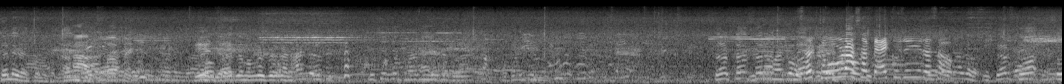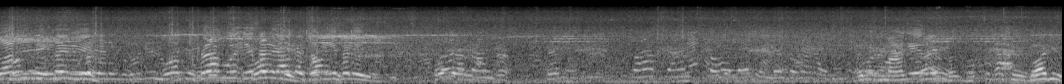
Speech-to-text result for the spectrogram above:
चलेगा चलेगा सर सर सर थोड़ा सा बैक हो जाइए सर सर आप ये साइड आइए आप ये साइड आइए मागे स्वादी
